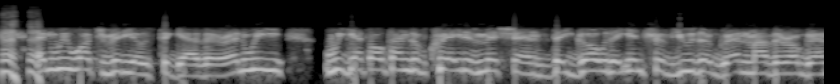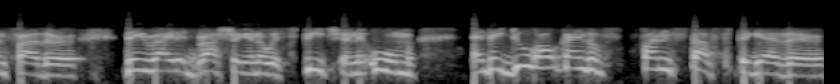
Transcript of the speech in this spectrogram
and we watch videos together and we, we get all kinds of creative missions. They go, they interview their grandmother or grandfather. They write a drasha, you know, a speech, an um, and they do all kinds of fun stuff together.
